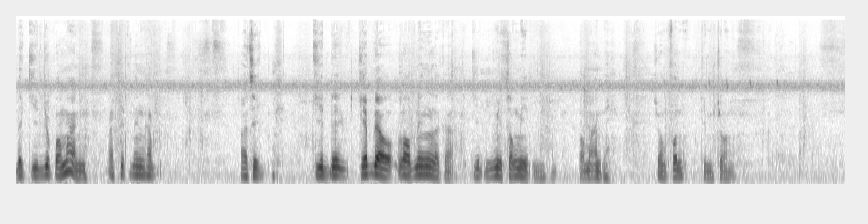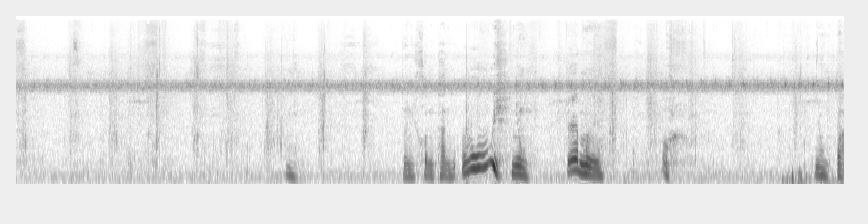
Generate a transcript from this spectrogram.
ได้กีดอยู่ประมาณอาทิตย์หนึ่งครับ อาจจะกีดได้เก็บแล้วรอบหนึงแล้วก็กีดอีกมีดสองมีดนะครับ ประมาณนี้ช่วงฝนถิ่มช่วงตัวนี้คนทันอุ้ยยุงเต็มมือโอ้ยุงป่า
